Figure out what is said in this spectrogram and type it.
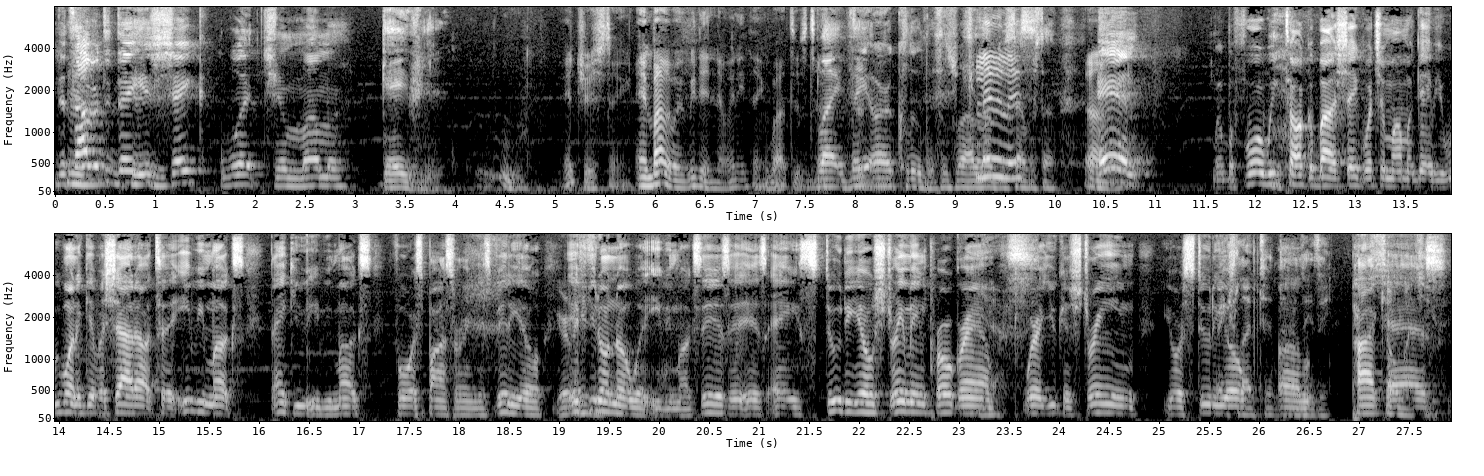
the topic today is shake what your mama gave you. Interesting. And by the way, we didn't know anything about this. Time. Like they are clueless. That's why I love this type of stuff. Uh. And But before we talk about Shake What Your Mama Gave You, we want to give a shout out to Evmux. Thank you, Evmux, for sponsoring this video. If you don't know what Evmux is, it is a studio streaming program Yes. where you can stream your studio uh, podcasts. So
